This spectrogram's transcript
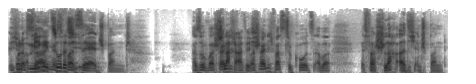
Ich Oder muss mir sagen, geht's so, es dass war sehr entspannend. Also wahrscheinlich, wahrscheinlich war es zu kurz, aber es war schlagartig entspannt.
